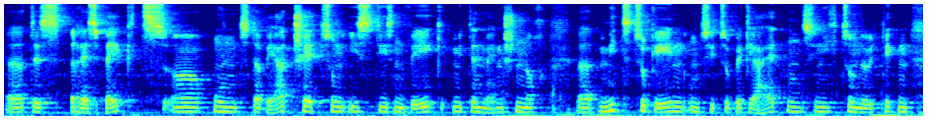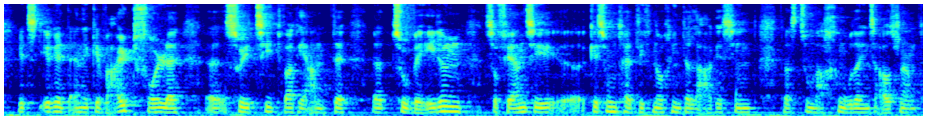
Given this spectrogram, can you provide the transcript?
äh, des Respekts äh, und der Wertschätzung ist, diesen Weg mit den Menschen noch mitzugehen und sie zu begleiten und sie nicht zu nötigen, jetzt irgendeine gewaltvolle Suizidvariante zu wählen, sofern sie gesundheitlich noch in der Lage sind, das zu machen oder ins Ausland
